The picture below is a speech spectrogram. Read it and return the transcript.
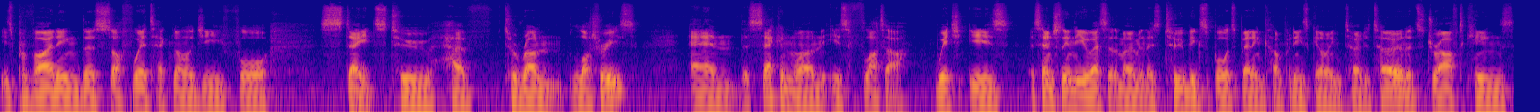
is providing the software technology for states to have to run lotteries, and the second one is Flutter, which is essentially in the US at the moment. There's two big sports betting companies going toe to toe, and it's DraftKings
